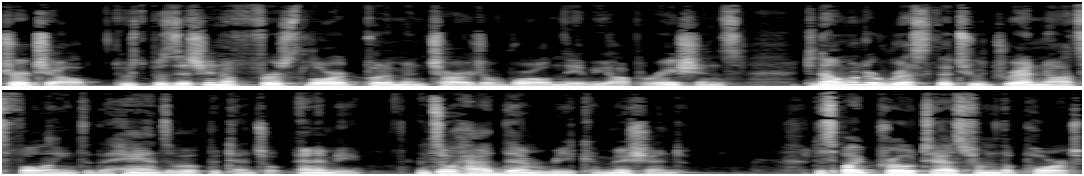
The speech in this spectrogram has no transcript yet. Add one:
Churchill, whose position of First Lord put him in charge of Royal Navy operations, did not want to risk the two dreadnoughts falling into the hands of a potential enemy, and so had them recommissioned. Despite protests from the Porte,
